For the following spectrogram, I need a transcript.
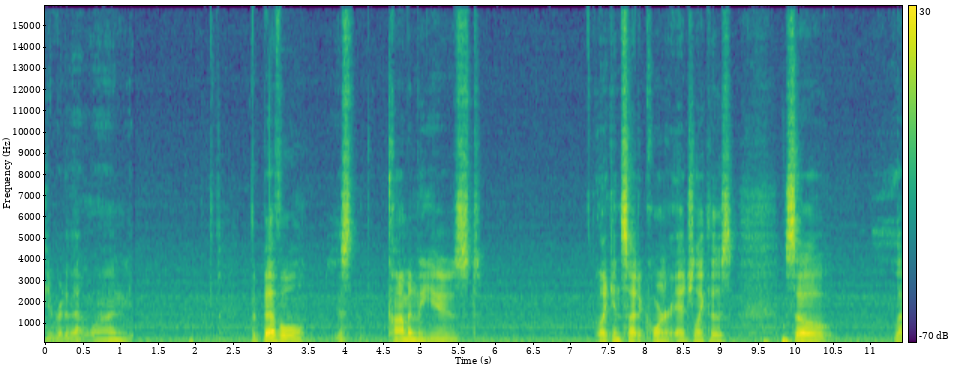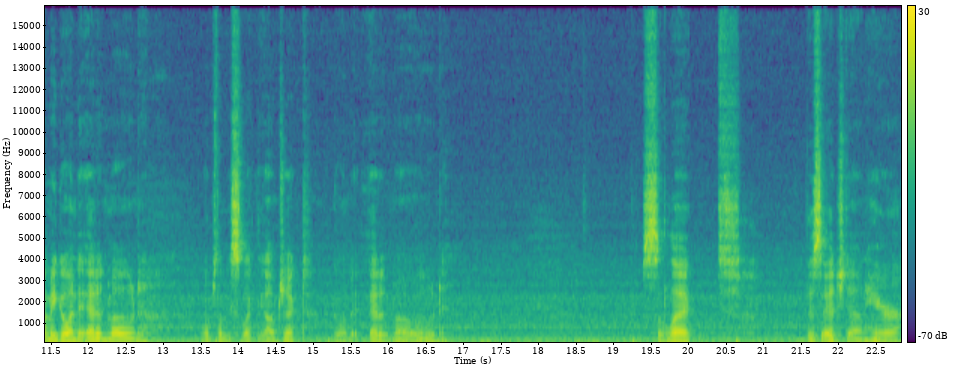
get rid of that one. The bevel is commonly used like inside a corner edge like this. So let me go into edit mode. Whoops, let me select the object. Go into edit mode. Select this edge down here.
